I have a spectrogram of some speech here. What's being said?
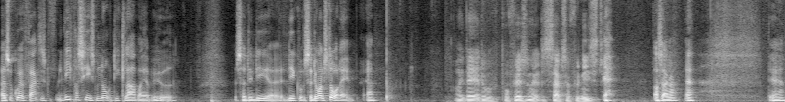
Og så kunne jeg faktisk lige præcis nå de klapper, jeg behøvede. Så det, lige, uh, lige kunne, så det var en stor dag, ja. Og i dag er du professionel saxofonist. Ja, og sanger, ja. Det er jeg.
